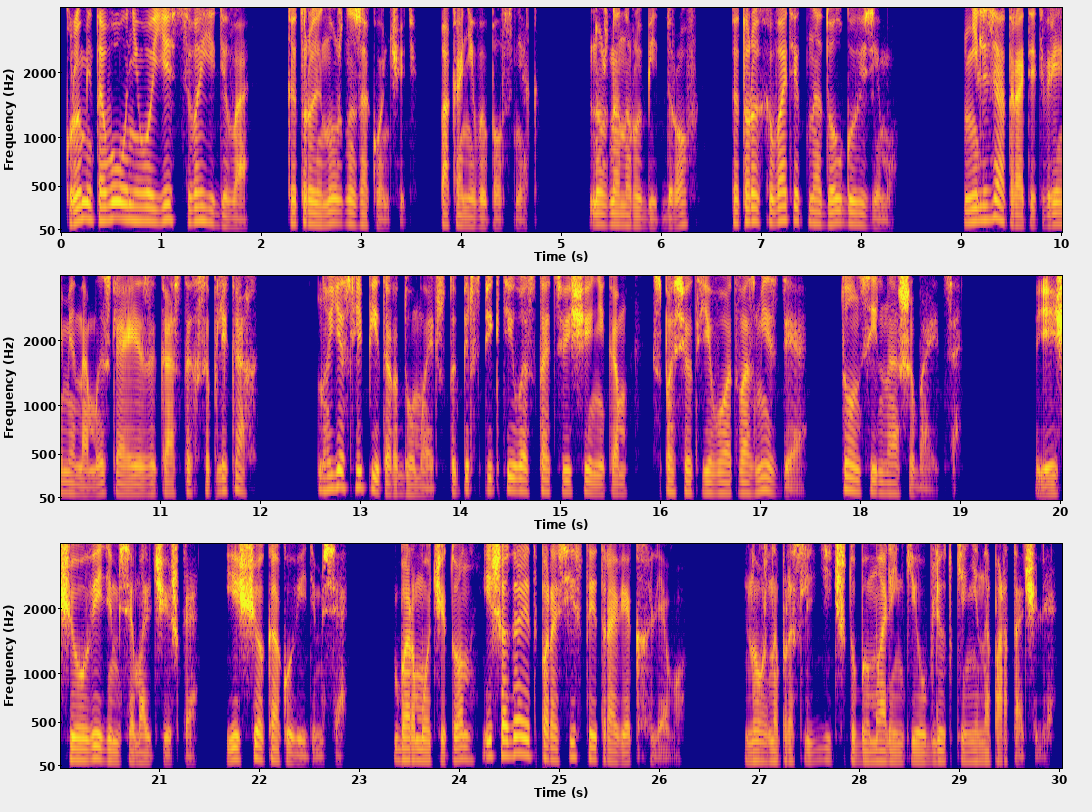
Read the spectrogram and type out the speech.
Кроме того, у него есть свои дела, которые нужно закончить, пока не выпал снег. Нужно нарубить дров, которых хватит на долгую зиму. Нельзя тратить время на мысли о языкастых сопляках. Но если Питер думает, что перспектива стать священником спасет его от возмездия, то он сильно ошибается. Еще увидимся, мальчишка, еще как увидимся», — бормочет он и шагает по росистой траве к хлеву. Нужно проследить, чтобы маленькие ублюдки не напортачили.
